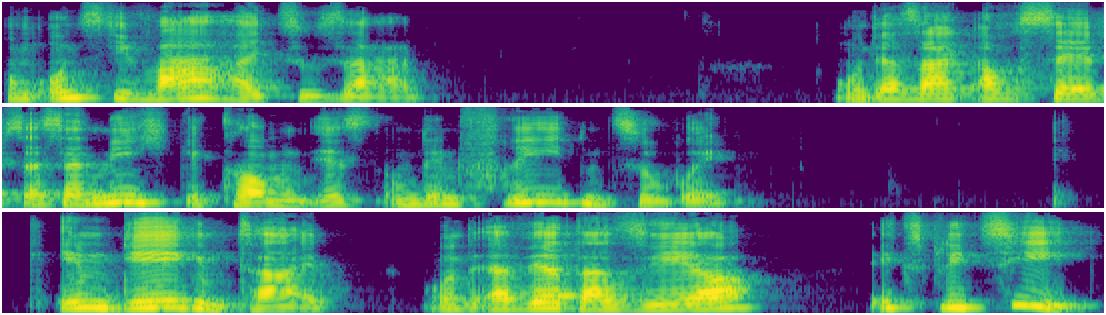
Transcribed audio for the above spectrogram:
Um uns die Wahrheit zu sagen. Und er sagt auch selbst, dass er nicht gekommen ist, um den Frieden zu bringen. Im Gegenteil. Und er wird da sehr explizit.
